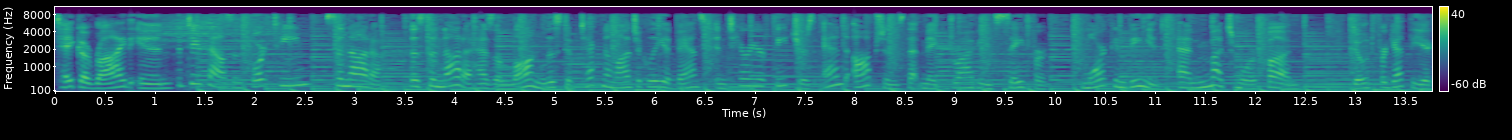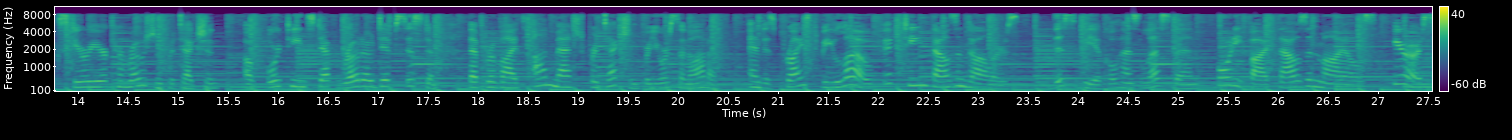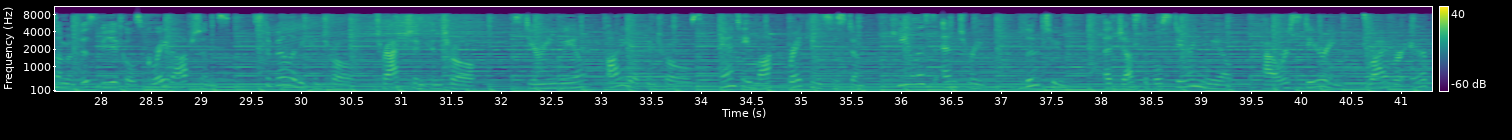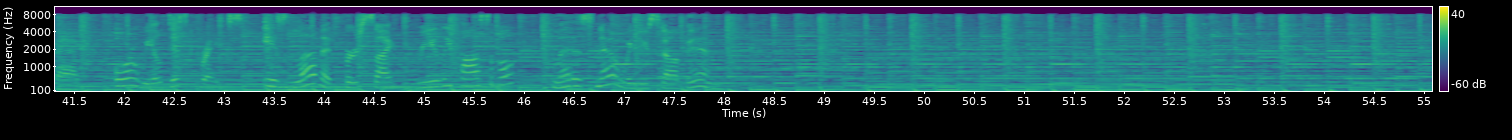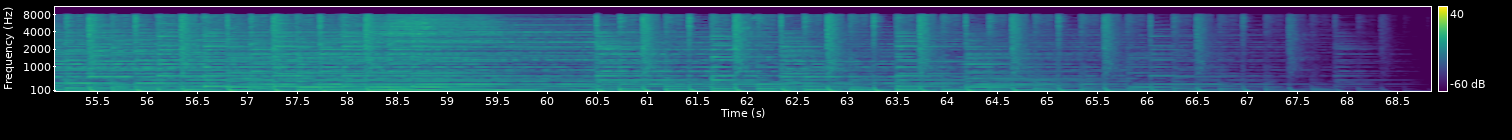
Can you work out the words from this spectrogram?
Take a ride in the 2014 Sonata. The Sonata has a long list of technologically advanced interior features and options that make driving safer, more convenient, and much more fun. Don't forget the exterior corrosion protection, a 14-step roto-dip system that provides unmatched protection for your Sonata and is priced below $15,000. This vehicle has less than 45,000 miles. Here are some of this vehicle's great options. Stability control, traction control, steering wheel, audio controls, anti-lock braking system, keyless entry, Bluetooth, adjustable steering wheel, power steering, driver airbag, four-wheel disc brakes. Is love at first sight really possible? Let us know when you stop in.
